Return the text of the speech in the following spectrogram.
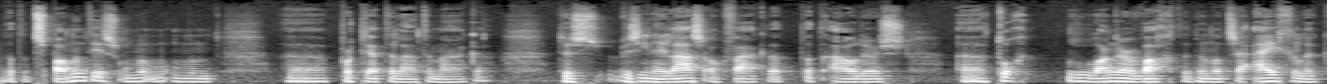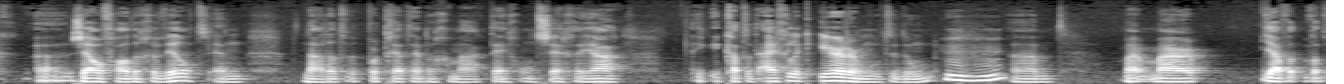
dat het spannend is om, om, om een portret te laten maken. Dus we zien helaas ook vaak dat, dat ouders toch langer wachten dan dat ze eigenlijk zelf hadden gewild. En nadat we het portret hebben gemaakt tegen ons zeggen... ja, ik, ik had het eigenlijk eerder moeten doen. Mm -hmm. um, maar, maar ja, wat, wat,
